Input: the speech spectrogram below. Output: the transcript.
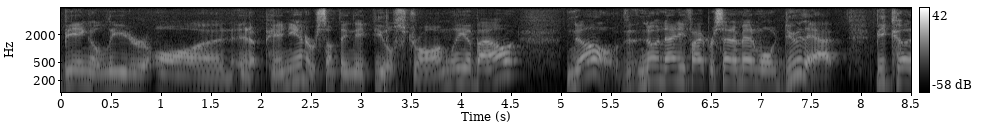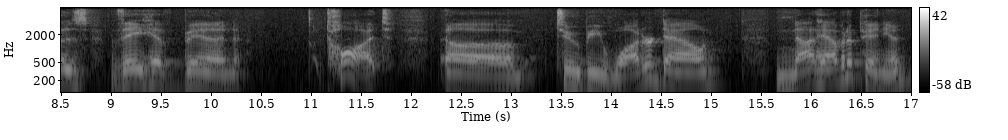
being a leader on an opinion or something they feel strongly about. No, no, 95% of men won't do that because they have been taught um, to be watered down, not have an opinion,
